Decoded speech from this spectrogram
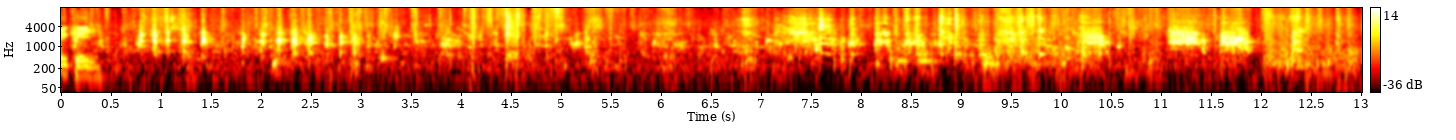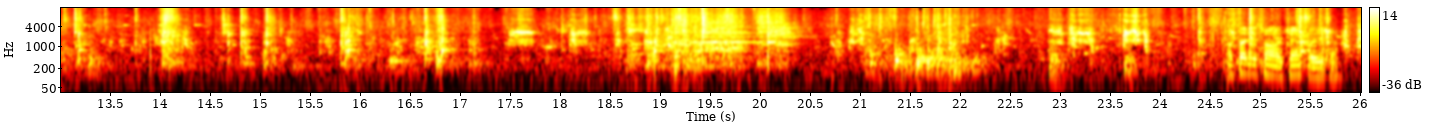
e queijo. I'll o tempo something, change.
